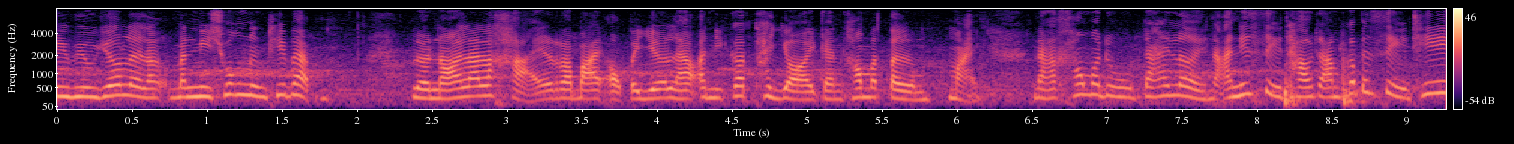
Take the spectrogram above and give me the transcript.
รีวิวเยอะเลยแล้วมันมีช่วงหนึ่งที่แบบ เหลือน้อยแล้วละขายระบายออกไปเยอะแล้ว อันนี้ก็ทยอยกันเข้ามาเติมใหม่นะคะเข้ามาดูได้เลยนะอันนี้สีเทาดำก็เป็นสีที่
